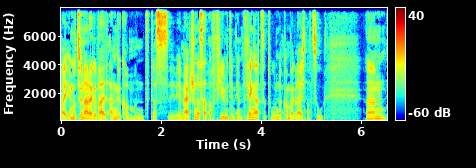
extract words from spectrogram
bei emotionaler Gewalt angekommen. Und das, ihr merkt schon, das hat auch viel mit dem Empfänger zu tun, da kommen wir gleich noch zu. Ähm,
